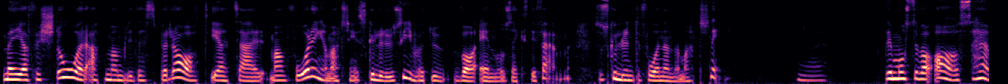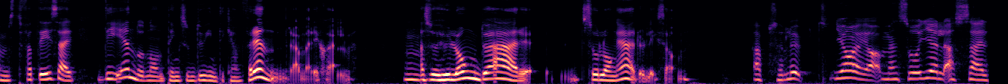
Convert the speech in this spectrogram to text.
men jag förstår att man blir desperat i att så här, man får inga matchningar. Skulle du skriva att du var 1,65 så skulle du inte få en enda matchning. Nej. Det måste vara ashemskt för att det är så här, det är ändå någonting som du inte kan förändra med dig själv. Alltså hur lång du är, så lång är du liksom. Absolut. Ja, ja, men så gäller alltså så här,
